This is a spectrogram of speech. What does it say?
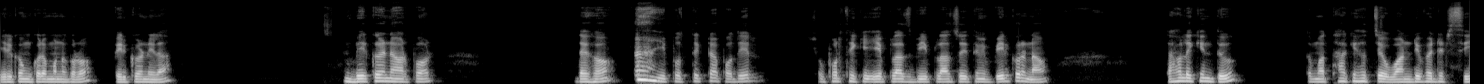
এরকম করে মনে করো, বের করে নিলা। বের করে নেওয়ার পর, দেখো, এই প্রত্যেকটা পদের উপর থেকে এ প্লাস বি প্লাস যদি তুমি বের করে নাও, তাহলে কিন্তু তোমার থাকে হচ্ছে ওয়ান ডিভাইডেড সি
